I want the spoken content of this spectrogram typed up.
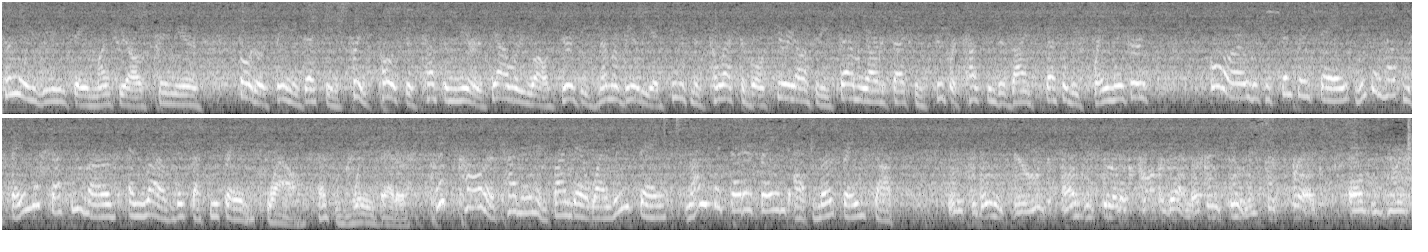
shouldn't we really say Montreal's premier photos, paintings, etchings, prints, posters, custom mirrors, gallery walls, jerseys, memorabilia, achievements, collectibles, curiosities, family artifacts, and super custom designed specialty frame makers? Or we could simply say, we can help you frame the stuff you love and love the stuff you frame. Wow, that's way better. Quick call or come in and find out why we say life is better framed at Le Frame Shop. In today's news, anti-Semitic propaganda continues to spread. Anti-Jewish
